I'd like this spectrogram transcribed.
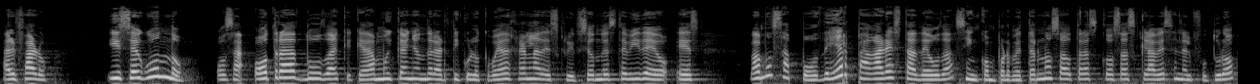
Alfaro. Y segundo, o sea, otra duda que queda muy cañón del artículo que voy a dejar en la descripción de este video es, ¿vamos a poder pagar esta deuda sin comprometernos a otras cosas claves en el futuro?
